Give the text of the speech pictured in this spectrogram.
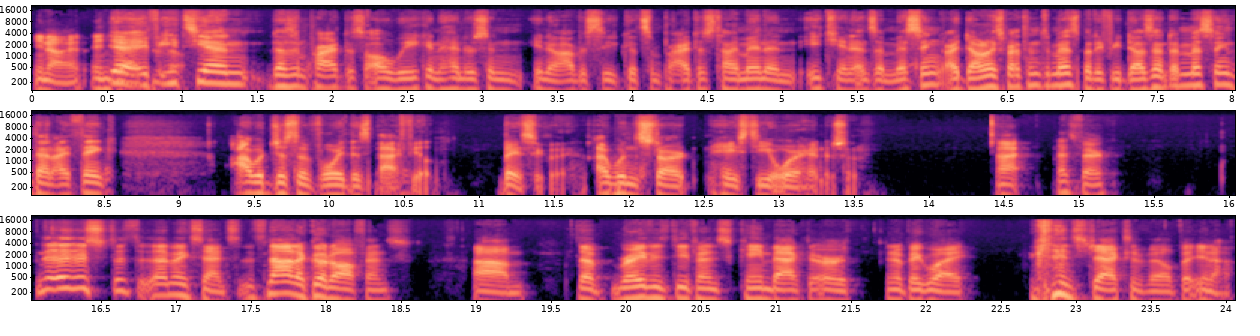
You know, yeah. If Etienne doesn't practice all week and Henderson, you know, obviously gets some practice time in, and Etienne ends up missing, I don't expect him to miss. But if he does end up missing, then I think I would just avoid this backfield. Basically, I wouldn't start Hasty or Henderson. All right, that's fair. It's, it's, that makes sense. It's not a good offense. Um, the Ravens defense came back to earth in a big way against Jacksonville, but you know,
